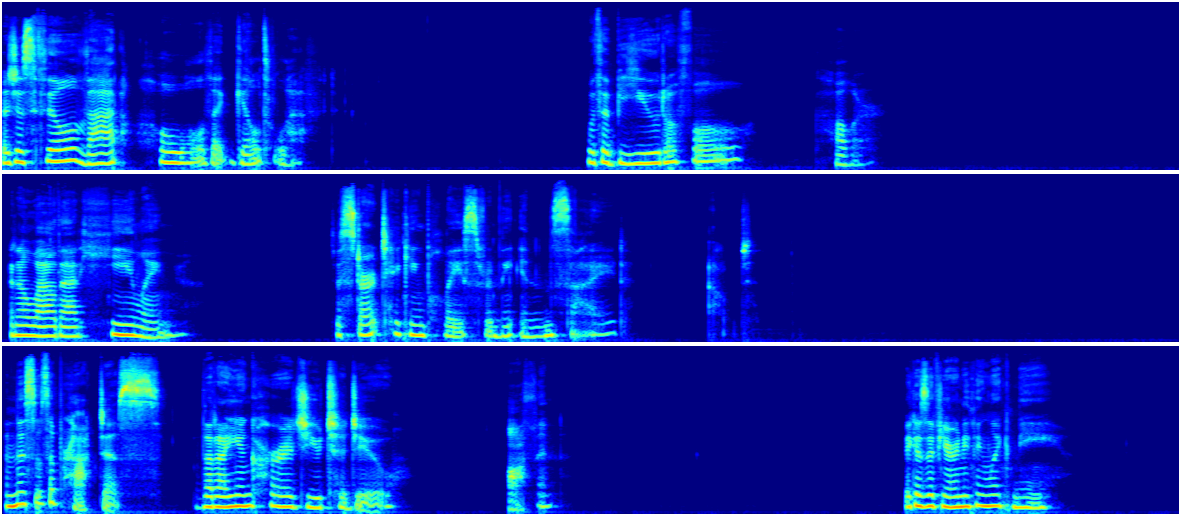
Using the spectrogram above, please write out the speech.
But just fill that hole that guilt left with a beautiful color and allow that healing to start taking place from the inside out. And this is a practice that I encourage you to do often. Because if you're anything like me,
